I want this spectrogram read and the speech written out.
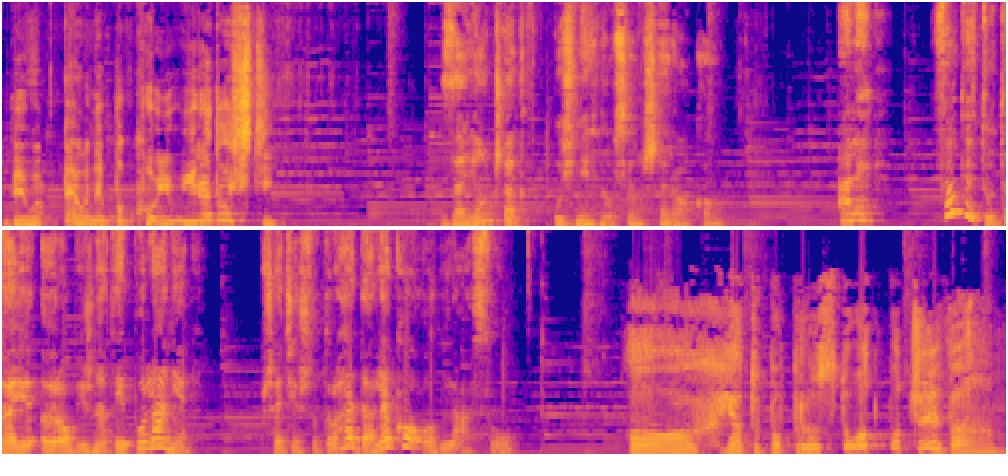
były pełne pokoju i radości. Zajączek uśmiechnął się szeroko. Ale co ty tutaj robisz na tej polanie? Przecież to trochę daleko od lasu. Och, ja tu po prostu odpoczywam.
